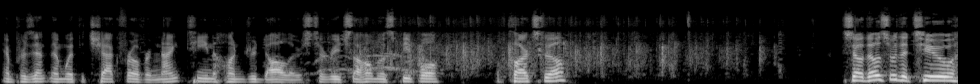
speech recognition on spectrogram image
and present them with a check for over nineteen hundred dollars to reach the homeless people of Clarksville. So those were the two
